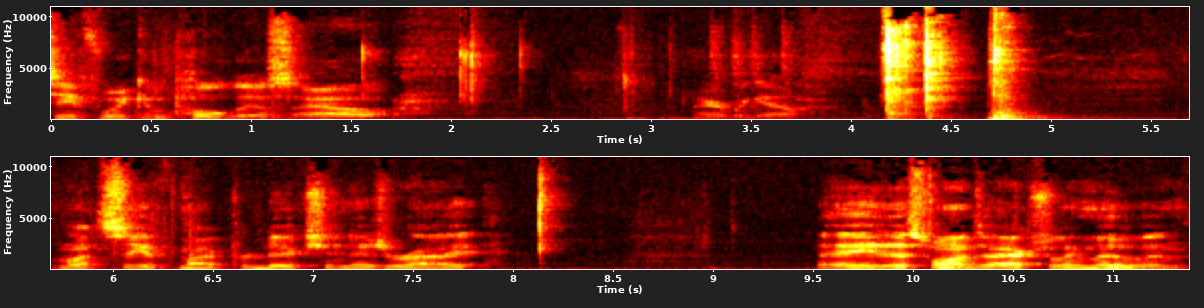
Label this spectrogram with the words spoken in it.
see if we can pull this out. There we go. Let's see if my prediction is right. Hey, this one's actually moving.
